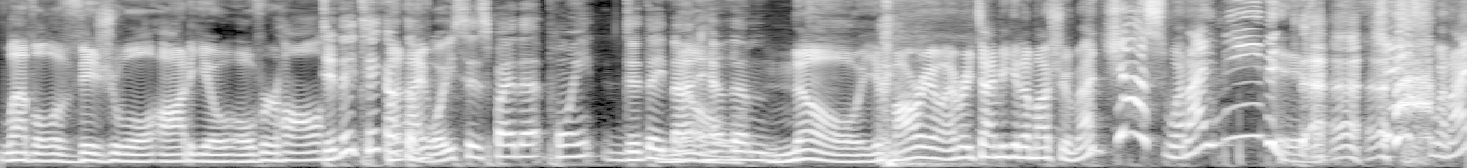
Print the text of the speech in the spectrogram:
level of visual audio overhaul. Did they take out the I- voices by that point? Did they not no, have them? No, Mario. Every time you get a mushroom, "Ah, just what I needed, just what I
